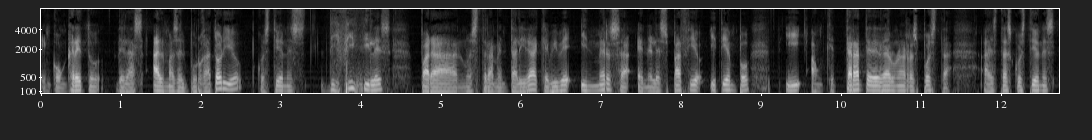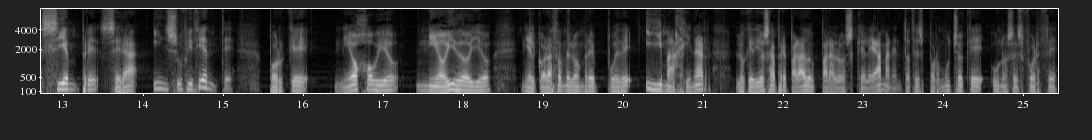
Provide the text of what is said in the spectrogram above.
en concreto de las almas del purgatorio, cuestiones difíciles para nuestra mentalidad que vive inmersa en el espacio y tiempo y aunque trate de dar una respuesta a estas cuestiones siempre será insuficiente porque ni ojo vio ni oído yo, ni el corazón del hombre puede imaginar lo que Dios ha preparado para los que le aman. Entonces, por mucho que uno se esfuerce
